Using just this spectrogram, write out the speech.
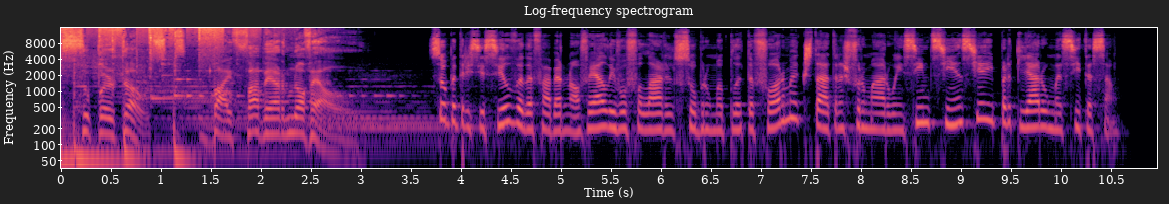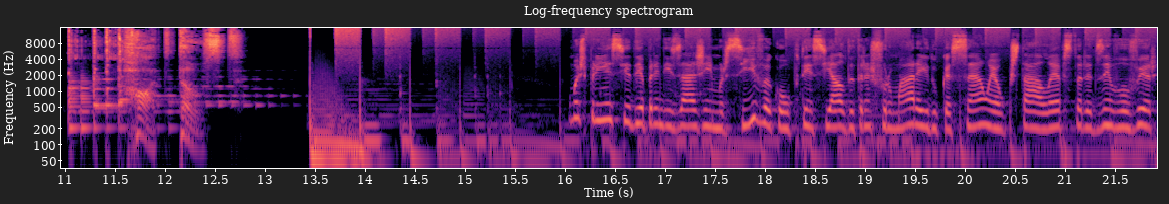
Super Toast by Faber Novel. Sou Patrícia Silva da Faber Novel e vou falar-lhe sobre uma plataforma que está a transformar o ensino de ciência e partilhar uma citação. Hot Toast. Uma experiência de aprendizagem imersiva com o potencial de transformar a educação é o que está a Labster a desenvolver.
